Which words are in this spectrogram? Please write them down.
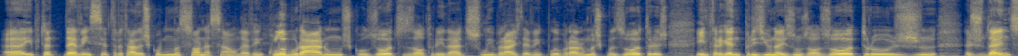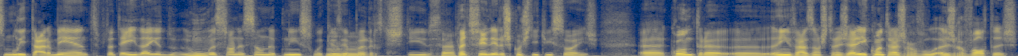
uh, e, portanto, devem ser tratadas como uma só nação. Devem colaborar uns com os outros, as autoridades liberais devem colaborar umas com as outras, entregando prisioneiros uns aos outros, uh, ajudando-se militarmente. Portanto, é a ideia de uma só nação na Península, quer uhum. dizer, para resistir, certo. para defender as constituições uh, contra a invasão estrangeira e contra as, revol as revoltas,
